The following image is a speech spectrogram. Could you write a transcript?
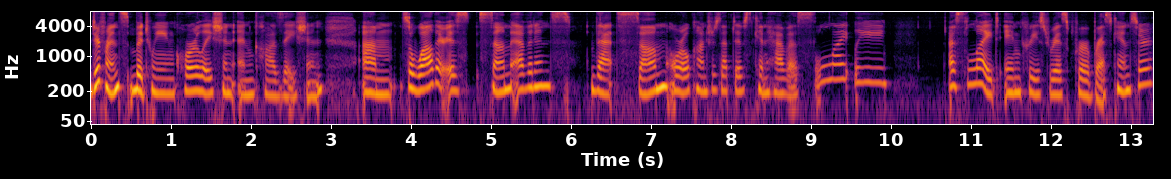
difference between correlation and causation. Um, so while there is some evidence that some oral contraceptives can have a slightly a slight increased risk for breast cancer.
